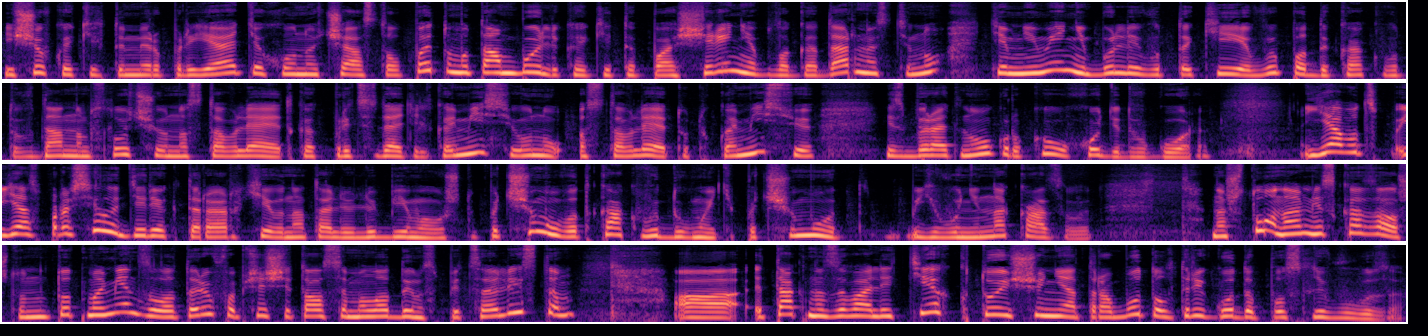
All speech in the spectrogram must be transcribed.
еще в каких-то мероприятиях он участвовал, поэтому там были какие-то поощрения, благодарности, но, тем не менее, были вот такие выпады, как вот в данном случае он оставляет, как председатель комиссии, он оставляет эту комиссию, избирательный округ и уходит в горы. Я вот я спросила директора архива Наталью Любимову, что почему, вот как вы думаете, почему его не наказывают? На что она мне сказала, что на тот момент Золотарев вообще считался молодым специалистом. А, так называли тех, кто еще не отработал три года после вуза.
